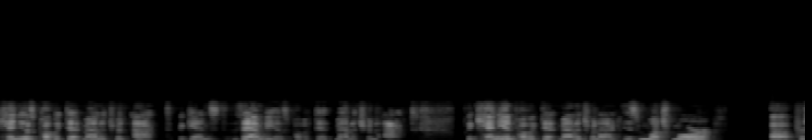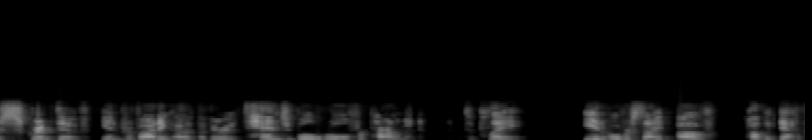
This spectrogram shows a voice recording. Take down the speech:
Kenya's Public Debt Management Act against Zambia's Public Debt Management Act, the Kenyan Public Debt Management Act is much more uh, prescriptive in providing a, a very tangible role for Parliament to play in oversight of public debt.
